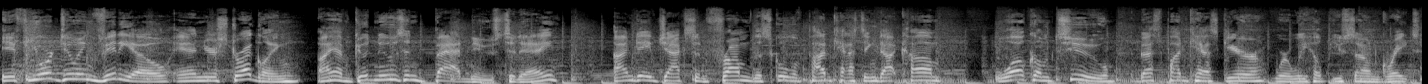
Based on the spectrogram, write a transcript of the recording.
If you're doing video and you're struggling, I have good news and bad news today. I'm Dave Jackson from the School of Podcasting.com. Welcome to Best Podcast Gear, where we help you sound great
